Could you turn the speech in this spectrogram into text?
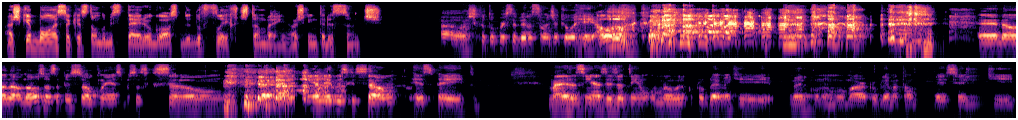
Acho que é bom essa questão do mistério. Eu gosto do, do flerte também. Eu acho que é interessante. Ah, eu acho que eu tô percebendo assim onde é que eu errei. Alô? É, não, não, não sou essa pessoa. Eu conheço pessoas que são. é, Tenho amigos que são. Respeito. Mas, assim, às vezes eu tenho. O meu único problema é que. Meu único não, o maior problema talvez seja que,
